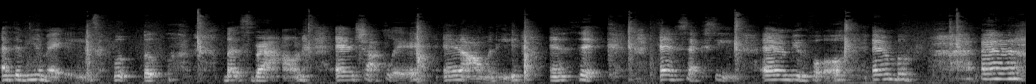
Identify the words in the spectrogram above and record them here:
at the VMAs. Ooh, ooh but it's brown and chocolate and almondy and thick and sexy and beautiful and and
